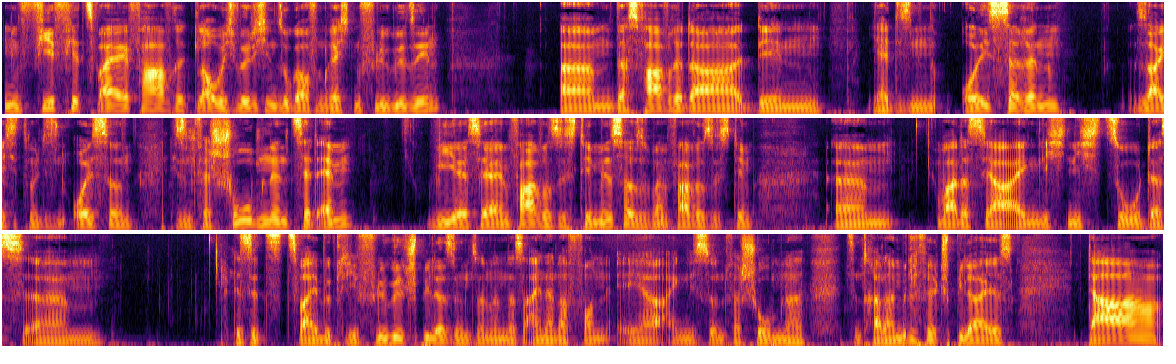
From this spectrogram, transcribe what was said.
im 4-4-2 Favre, glaube ich, würde ich ihn sogar auf dem rechten Flügel sehen. Ähm, dass Favre da den, ja, diesen äußeren, sage ich jetzt mal, diesen äußeren, diesen verschobenen ZM, wie es ja im Favre-System ist, also beim Favre-System, ähm, war das ja eigentlich nicht so, dass ähm, das jetzt zwei wirkliche Flügelspieler sind, sondern dass einer davon eher eigentlich so ein verschobener zentraler Mittelfeldspieler ist. Da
